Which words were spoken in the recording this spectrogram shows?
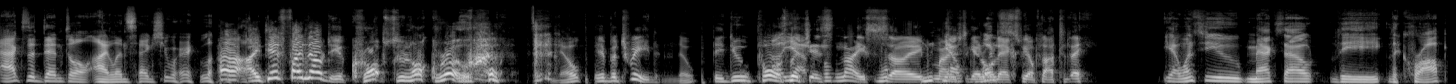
accidental island sanctuary. uh, I did find out that your crops do not grow nope. in between. Nope. They do pause, Uh, yeah, which is w- nice. w- So I w- managed yeah, to get all the once- XP off that today. yeah once you max out the the crop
